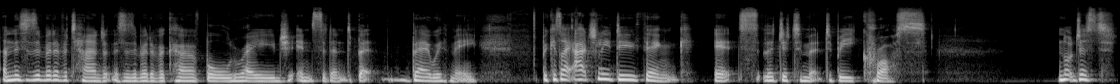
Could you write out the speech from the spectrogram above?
And this is a bit of a tangent. This is a bit of a curveball rage incident, but bear with me because I actually do think it's legitimate to be cross, not just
